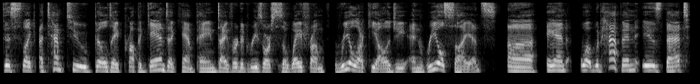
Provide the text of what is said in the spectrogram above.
this like attempt to build a propaganda campaign diverted resources away from real archaeology and real science. Uh, and what would happen is that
